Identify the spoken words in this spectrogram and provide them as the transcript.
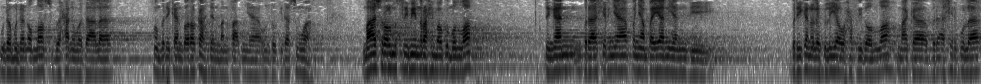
Mudah-mudahan Allah subhanahu wa ta'ala Memberikan barakah dan manfaatnya untuk kita semua. Ma'asyiral muslimin rahimakumullah Dengan berakhirnya penyampaian yang diberikan oleh beliau Hafizullah Maka berakhir pula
